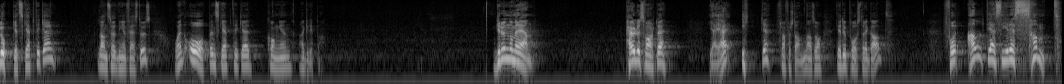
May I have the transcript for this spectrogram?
lukket skeptiker, landshøvdingen Festus, og en åpen skeptiker, kongen Agrippa. Grunn nummer én. Paulus svarte, 'Jeg er ikke fra forstanden.' Altså, det du påstår, er galt. For alt jeg sier, er sant.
